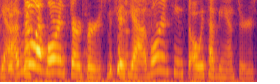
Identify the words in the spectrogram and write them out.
Yeah, I'm gonna let Lauren start first because yeah, Lauren seems to always have the answers.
